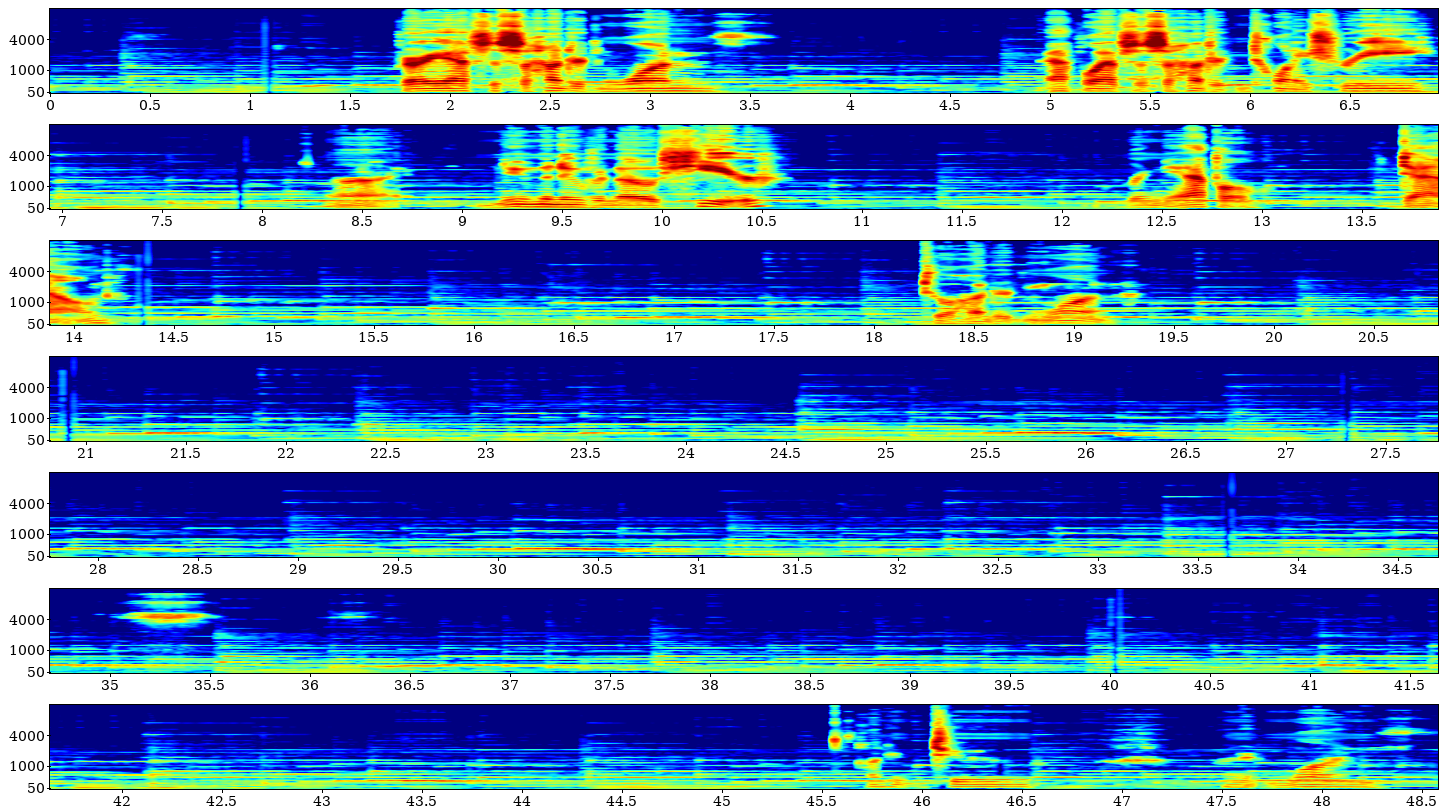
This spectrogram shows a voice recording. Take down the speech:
Periapsis 101. Apoapsis 123. Alright, new maneuver node here. Bring the Apo down. to 101. Hundred and two. 102, 101.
